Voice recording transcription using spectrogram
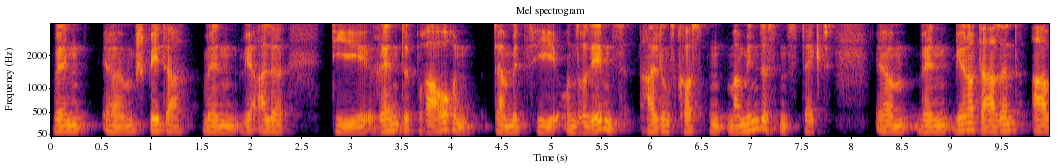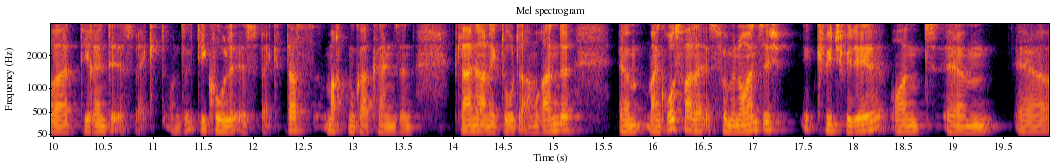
wenn ähm, später, wenn wir alle die Rente brauchen, damit sie unsere Lebenshaltungskosten mal mindestens deckt, ähm, wenn wir noch da sind, aber die Rente ist weg und die Kohle ist weg. Das macht nur gar keinen Sinn. Kleine Anekdote am Rande. Ähm, mein Großvater ist 95, quietschfidel und ähm, äh,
